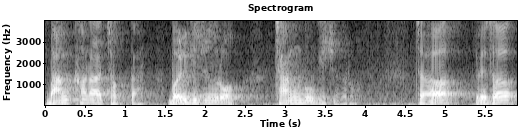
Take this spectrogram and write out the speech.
많거나 적다. 뭘 기준으로? 장부 기준으로. 자, 그래서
